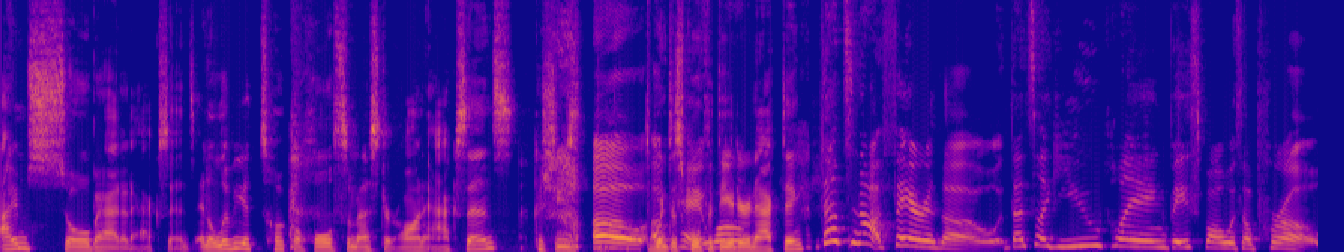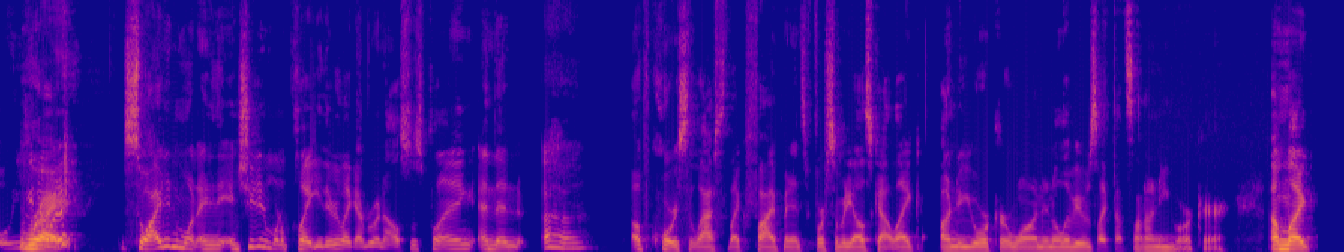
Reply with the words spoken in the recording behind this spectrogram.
I'm so bad at accents, and Olivia took a whole semester on accents because she's Oh, went to school okay, for theater and acting. That's not fair, though. That's like you playing baseball with a pro, you know right. So I didn't want anything, and she didn't want to play either. Like everyone else was playing, and then Uh huh. of course, it lasted like five minutes before somebody else got like a New Yorker one, and Olivia was like, "That's not a New Yorker." I'm like,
